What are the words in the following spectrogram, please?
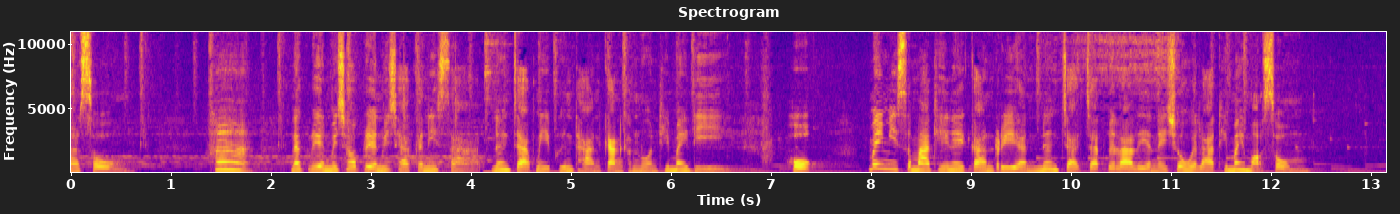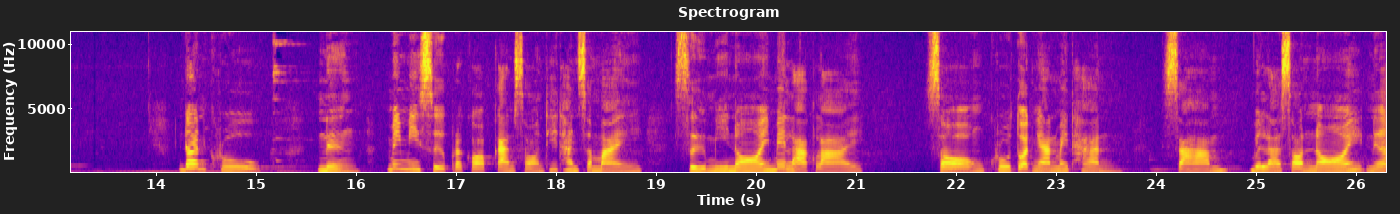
มาส่ง 5. นักเรียนไม่ชอบเรียนวิชาคณิตศาสตร์ เนื่องจากมีพื้นฐานการคำนวณที่ไม่ดี 6. ไม่มีสมาธิในการเรียน เนื่องจากจัดเวลาเรียนในช่วงเวลาที่ไม่เหมาะสม ด้านครู 1. ไม่มีสื่อประกอบการสอนที่ทันสมัย สื่อมีน้อยไม่หลากหลาย 2. ครูตรวจงานไม่ทัน 3. เวลาสอนน้อย เนื้อ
